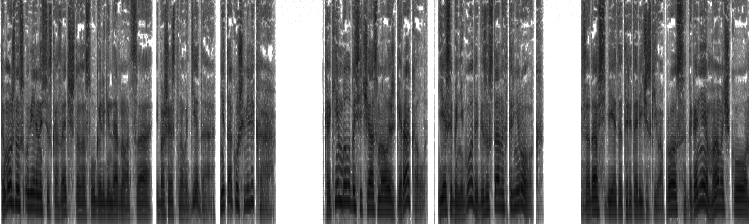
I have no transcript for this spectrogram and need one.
то можно с уверенностью сказать, что заслуга легендарного отца и божественного деда не так уж велика. Каким был бы сейчас малыш Геракл, если бы не годы безустанных тренировок? Задав себе этот риторический вопрос, догоняем мамочку,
